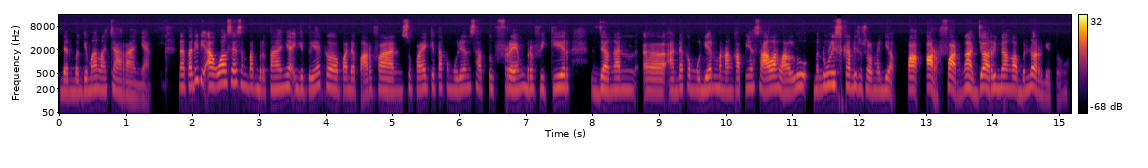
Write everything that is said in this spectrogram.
dan bagaimana caranya. Nah, tadi di awal saya sempat bertanya gitu ya kepada Pak Arfan supaya kita kemudian satu frame berpikir jangan uh, Anda kemudian menangkapnya salah lalu menuliskan di sosial media Pak Arfan ngajarin nggak benar gitu.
